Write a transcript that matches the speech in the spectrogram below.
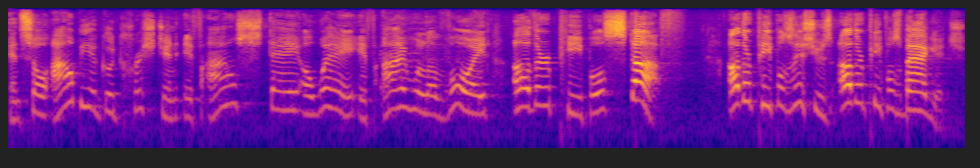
And so I'll be a good Christian if I'll stay away, if I will avoid other people's stuff, other people's issues, other people's baggage.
